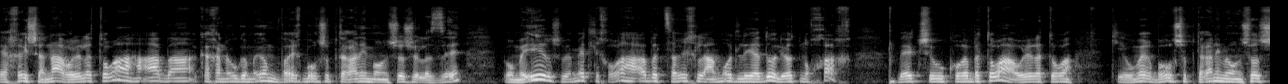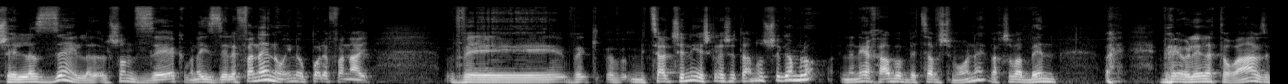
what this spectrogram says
אחרי שנה עולה לתורה, האבא, ככה נהוג גם היום, מברך ברוך שפטרני מעונשו של הזה, והוא מעיר שבאמת לכאורה האבא צריך לעמוד לידו, להיות נוכח בעת שהוא קורא בתורה, עולה לתורה. כי הוא אומר, ברוך שפטרני מעונשו של הזה, ללשון זה, הכוונה היא זה לפנינו, הנה הוא פה לפניי. ו... ומצד שני, יש כאלה שטענו שגם לא, נניח האבא בצו שמונה, ועכשיו הבן עולה לתורה, וזה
